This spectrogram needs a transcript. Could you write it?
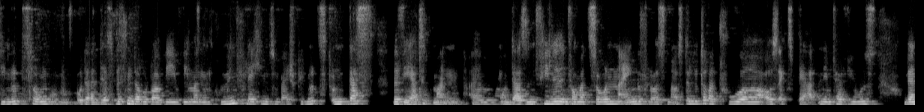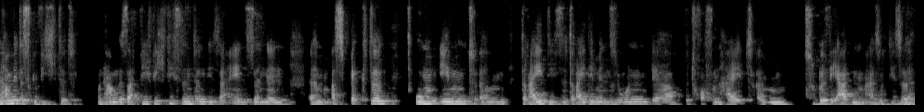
die Nutzung oder das Wissen darüber, wie, wie man Grünflächen zum Beispiel nutzt. Und das bewertet man. Ähm, und da sind viele Informationen eingeflossen aus der Literatur, aus Experteninterviews. Und dann haben wir das gewichtet und haben gesagt, wie wichtig sind denn diese einzelnen ähm, Aspekte, um eben ähm, drei, diese drei Dimensionen der Betroffenheit zu bewerten. Also diese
